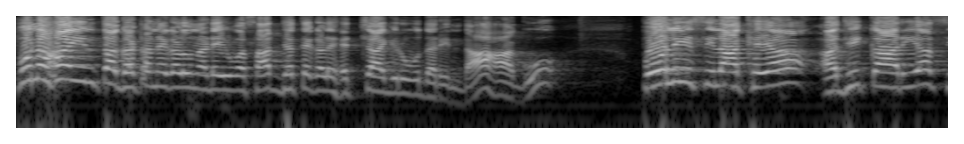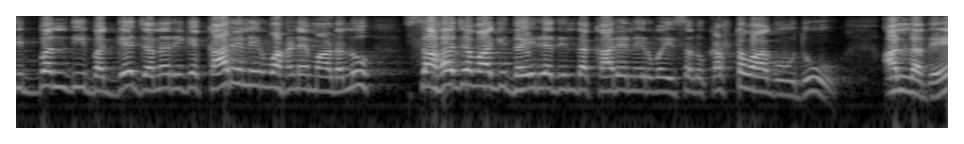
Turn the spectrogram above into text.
ಪುನಃ ಇಂಥ ಘಟನೆಗಳು ನಡೆಯುವ ಸಾಧ್ಯತೆಗಳು ಹೆಚ್ಚಾಗಿರುವುದರಿಂದ ಹಾಗೂ ಪೊಲೀಸ್ ಇಲಾಖೆಯ ಅಧಿಕಾರಿಯ ಸಿಬ್ಬಂದಿ ಬಗ್ಗೆ ಜನರಿಗೆ ಕಾರ್ಯನಿರ್ವಹಣೆ ಮಾಡಲು ಸಹಜವಾಗಿ ಧೈರ್ಯದಿಂದ ಕಾರ್ಯನಿರ್ವಹಿಸಲು ಕಷ್ಟವಾಗುವುದು ಅಲ್ಲದೆ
